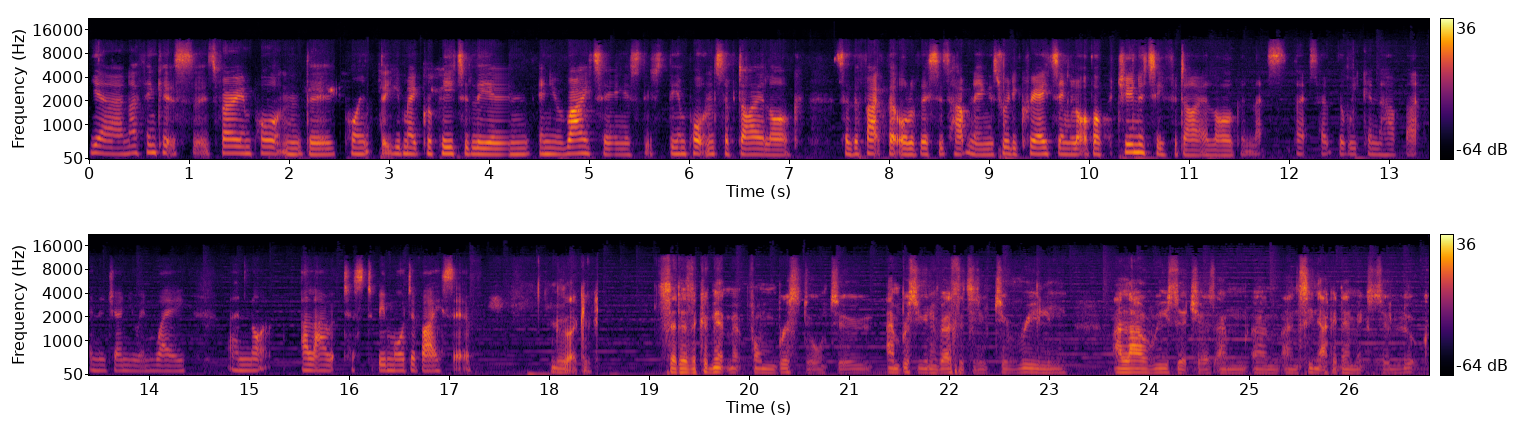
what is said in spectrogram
Yeah, and I think it's it's very important. The point that you make repeatedly in in your writing is this, the importance of dialogue so the fact that all of this is happening is really creating a lot of opportunity for dialogue, and let's let's hope that we can have that in a genuine way and not allow it just to be more divisive. Exactly. So there's a commitment from Bristol to and Bristol University to really allow researchers and um, and senior academics to look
